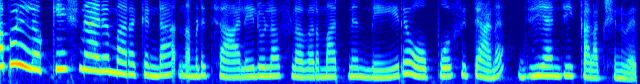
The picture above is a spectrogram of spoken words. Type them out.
അപ്പോൾ ലൊക്കേഷൻ ആരും മറക്കണ്ട. നമ്മുടെ ചാലയിലുള്ള ഫ്ലവർ മാർട്ടിന് നേരെ ഓപ്പോസിറ്റാണ് ജി ആൻഡ് ജി കളക്ഷൻ വരുന്നത്.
